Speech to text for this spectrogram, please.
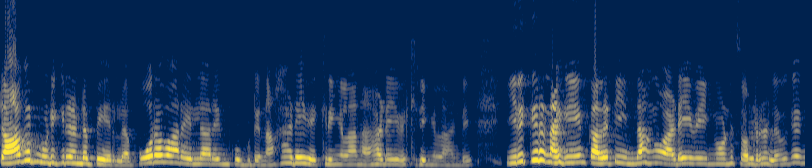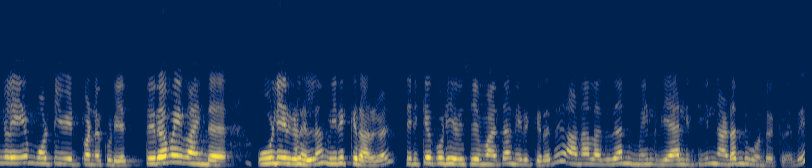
டார்கெட் முடிக்கிறன்ற பேர்ல போற வார எல்லாரையும் கூப்பிட்டு நகை வைக்கிறீங்களா நகை வைக்கிறீங்களாண்டு இருக்கிற நகையும் கலட்டி இந்தாங்க அடைய வைங்கன்னு சொல்ற அளவுக்கு எங்களையும் மோட்டிவேட் பண்ணக்கூடிய திறமை வாய்ந்த ஊழியர்கள் எல்லாம் இருக்கிறார்கள். சிரிக்கக்கூடிய விஷயமா தான் இருக்கிறது. ஆனால் அதுதான் மேல் ரியாலிட்டியில் நடந்து கொண்டிருக்கிறது.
